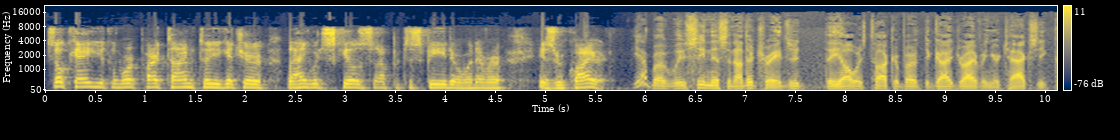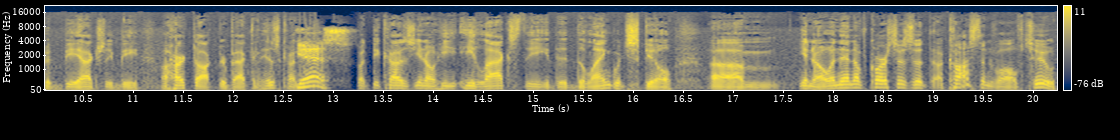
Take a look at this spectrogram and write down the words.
it's okay. You can work part time until you get your language skills up to speed or whatever is required. Yeah, but we've seen this in other trades. It, they always talk about the guy driving your taxi could be actually be a heart doctor back in his country. Yes, but because you know he, he lacks the, the, the language skill, um, you know, and then of course there's a, a cost involved too.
